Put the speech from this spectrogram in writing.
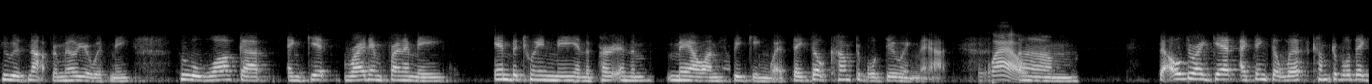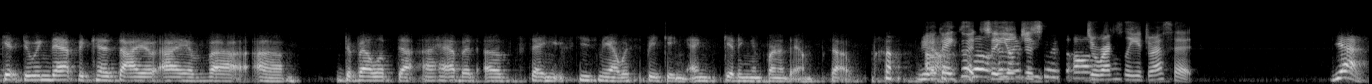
who is not familiar with me, who will walk up and get right in front of me, in between me and the per- and the male I'm speaking with. They feel comfortable doing that. Wow. Um, the older I get, I think the less comfortable they get doing that because I I have uh, um, developed a, a habit of saying, "Excuse me, I was speaking," and getting in front of them. So, Yeah. Okay, good. Well, So you'll I just there's Directly address it. yes,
